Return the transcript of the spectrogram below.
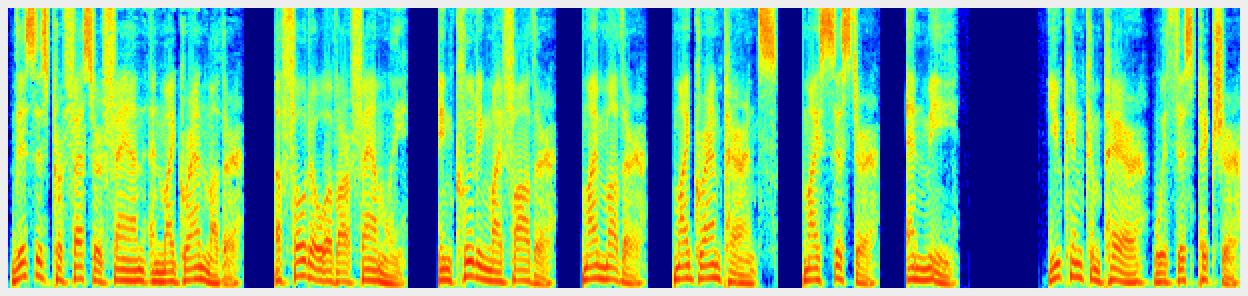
this is Professor Fan and my grandmother. A photo of our family including my father, my mother, my grandparents, my sister, and me. You can compare with this picture.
